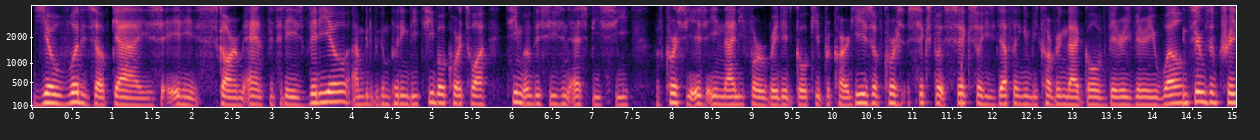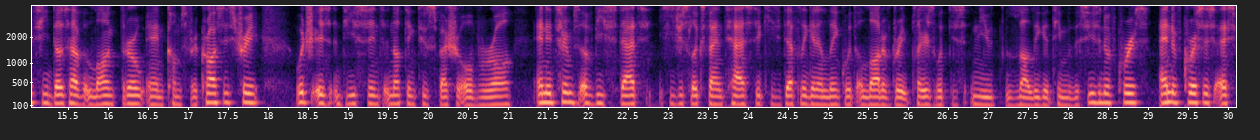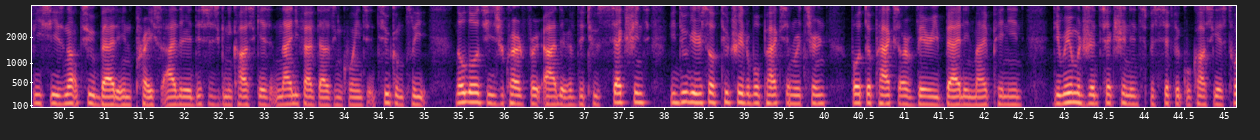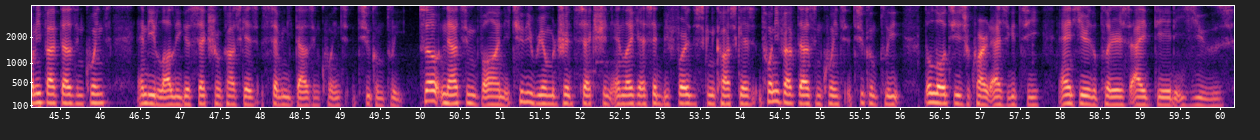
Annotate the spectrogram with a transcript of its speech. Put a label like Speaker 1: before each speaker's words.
Speaker 1: Yo, what is up guys? It is Skaarm and for today's video, I'm going to be completing the Thibaut Courtois Team of the Season SBC. Of course, he is a 94 rated goalkeeper card. He is of course 6 foot 6, so he's definitely going to be covering that goal very, very well. In terms of traits, he does have a long throw and comes for crosses trait, which is decent, nothing too special overall. And in terms of the stats, he just looks fantastic. He's definitely going to link with a lot of great players with this new La Liga team of the season, of course. And of course, this SBC is not too bad in price either. This is going to cost guys 95,000 coins to complete. No loyalty is required for either of the two sections. You do get yourself two tradable packs in return. Both the packs are very bad in my opinion. The Real Madrid section in specific will cost you guys 25,000 coins, and the La Liga section will cost you guys 70,000 coins to complete. So now to move on to the Real Madrid section, and like I said before, this is going to cost guys 25,000 coins to complete. the loyalty is required as you can see, and here are the players I did use.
